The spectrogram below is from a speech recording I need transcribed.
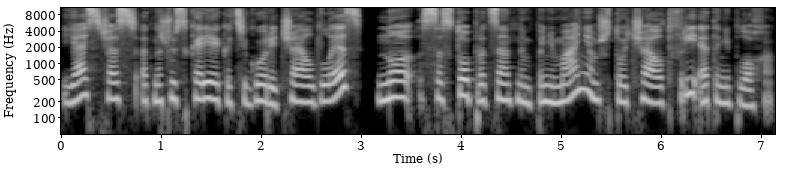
Я сейчас отношусь скорее к категории childless, но со стопроцентным пониманием, что child-free — это неплохо.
